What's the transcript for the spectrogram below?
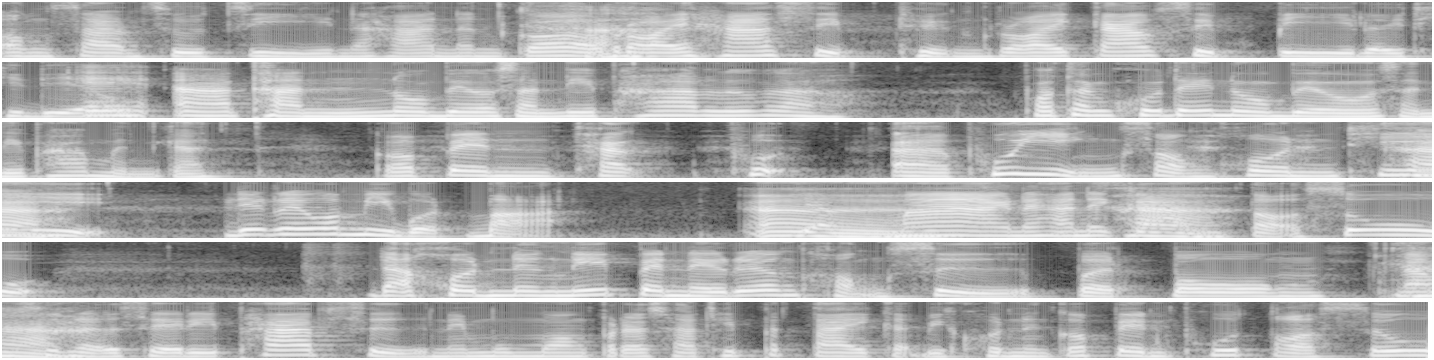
อองซานซูจีนะคะ นั้นก็ค่ะร้อยห้าสิบถึงร้อยเก้าสิบปีเลยทีเดียว เอะอาถรรพ์โนเบลสันติภาพหรือเปล่า เพราะทั้งคู่ได้โนเบลสันติภาพเหมือนกัน ก็เป็นทั้งผู้เอ่อผู้หญิงสองคนที่ค่ะเรียกได้ว่ามีบทบาทอย่างมากนะคะในการค่ะต่อสู้ดะคนหนึ่งนี่เป็นในเรื่องของสื่อเปิดโปงนำค่ะเสนอเสรีภาพสื่อในมุมมองประชาธิปไตยกับอีกคนหนึ่งก็เป็นผู้ต่อสู้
